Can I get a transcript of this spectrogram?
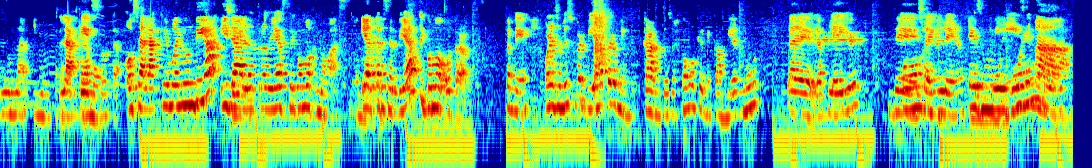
una y otra. La quemo. otra. O sea, la quemo en un día y ya Sí. el otro día estoy como, no más. Y al tercer día estoy como otra vez. También, bueno, esa es súper vieja, pero me encanta. O sea, es como que me cambia el mood. La de la Player de Oh, Zion es muy buena.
